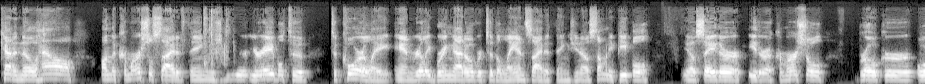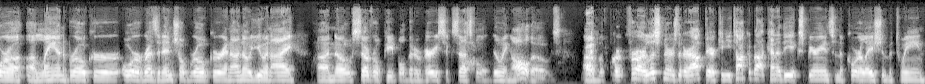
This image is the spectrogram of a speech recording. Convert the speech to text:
kind of know how, on the commercial side of things, you're, you're able to to correlate and really bring that over to the land side of things. You know, so many people, you know, say they're either a commercial broker or a, a land broker or a residential broker. And I know you and I uh, know several people that are very successful at doing all those. Uh, but for, for our listeners that are out there, can you talk about kind of the experience and the correlation between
